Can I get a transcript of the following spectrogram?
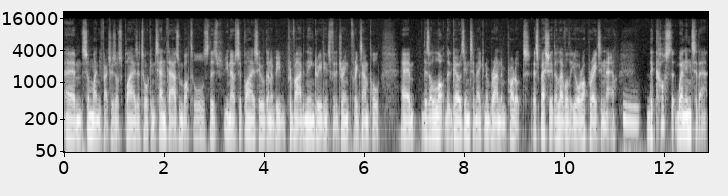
um, some manufacturers or suppliers are talking ten thousand bottles. There's you know suppliers who are going to be providing the ingredients for the drink, for example. Um, there's a lot that goes into making a brand and product, especially at the level that you're operating now. Mm. The cost that went into that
